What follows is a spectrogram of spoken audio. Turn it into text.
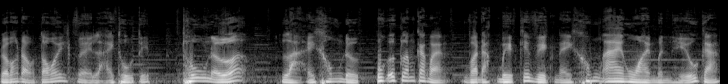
Rồi bắt đầu tối về lại thu tiếp. Thu nữa lại không được. Uất ức lắm các bạn. Và đặc biệt cái việc này không ai ngoài mình hiểu cả,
